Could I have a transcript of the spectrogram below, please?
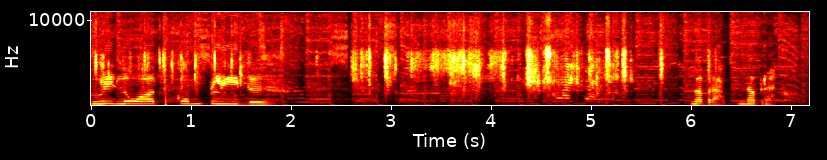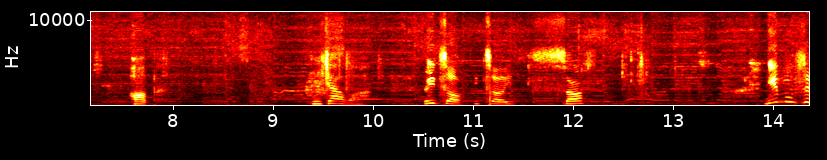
Reload complete. Dobra, dobra. Hop. Nie działa. No i co? I co? I co? Nie mów, że...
